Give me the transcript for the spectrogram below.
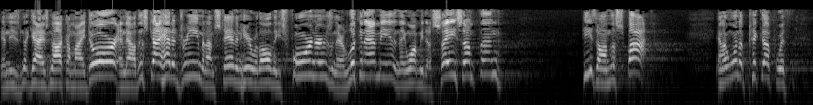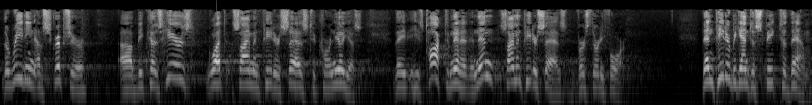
and these guys knock on my door, and now this guy had a dream, and I'm standing here with all these foreigners, and they're looking at me, and they want me to say something. He's on the spot. And I want to pick up with the reading of Scripture, uh, because here's what Simon Peter says to Cornelius. They, he's talked a minute, and then Simon Peter says, verse 34, Then Peter began to speak to them.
